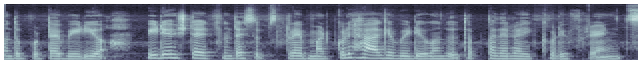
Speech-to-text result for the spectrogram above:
ಒಂದು ಪುಟ್ಟ ವಿಡಿಯೋ ವಿಡಿಯೋ ಇಷ್ಟ ಆಯಿತು ಅಂದರೆ ಸಬ್ಸ್ಕ್ರೈಬ್ ಮಾಡ್ಕೊಳ್ಳಿ. ಹಾಗೆ ವಿಡಿಯೋಗೊಂದು ತಪ್ಪದೇ ಲೈಕ್ ಕೊಡಿ ಫ್ರೆಂಡ್ಸ್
